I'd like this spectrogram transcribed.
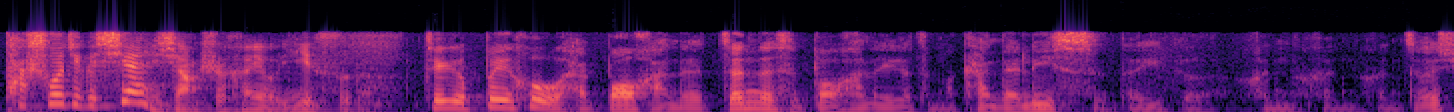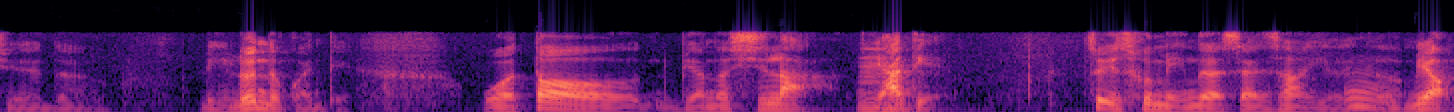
他说这个现象是很有意思的，这个背后还包含了，真的是包含了一个怎么看待历史的一个很很很哲学的理论的观点。我到比方说希腊雅典，最出名的山上有一个庙，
